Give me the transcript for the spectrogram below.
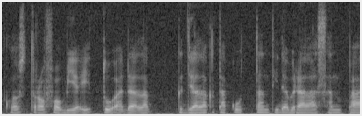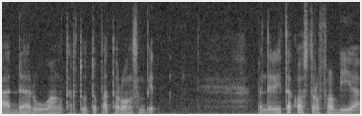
klaustrofobia itu adalah gejala ketakutan tidak beralasan pada ruang tertutup atau ruang sempit. Penderita klaustrofobia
